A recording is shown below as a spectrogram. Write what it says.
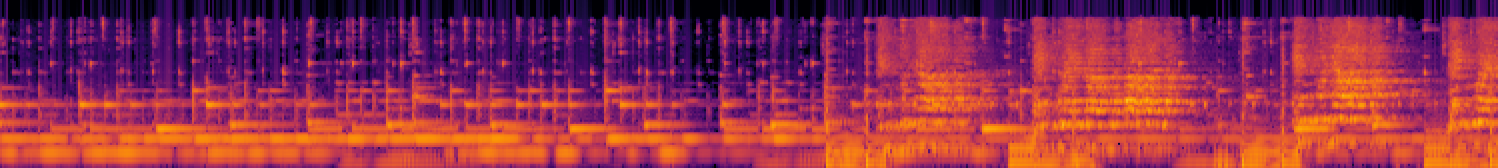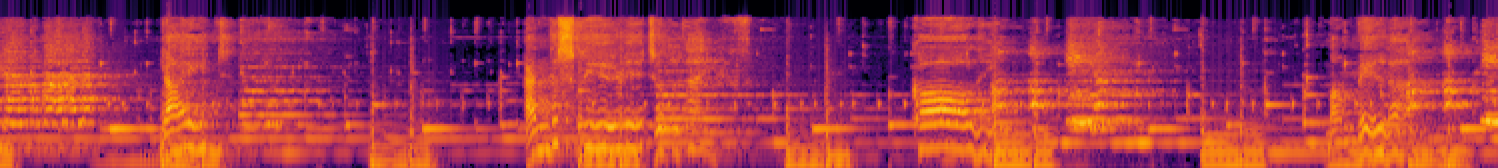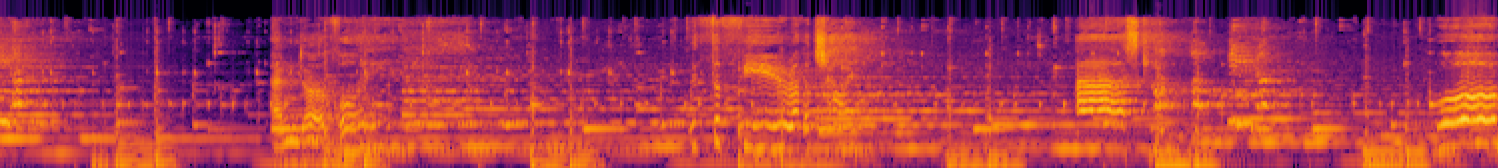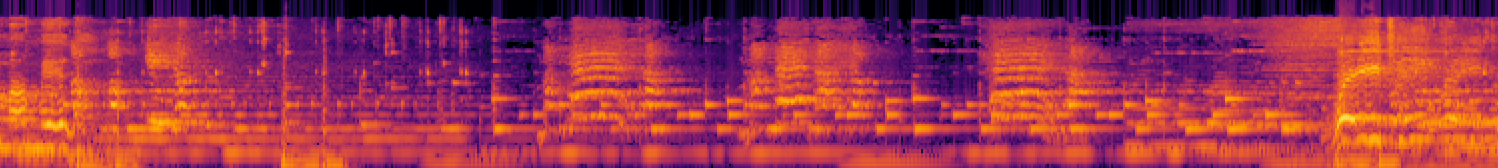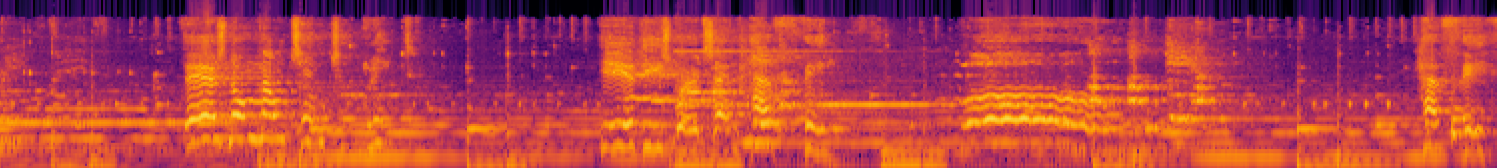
Night and the spirit of life calling oh, oh, Mamela and a voice with the fear of a child asking Oh Mamela There's no mountain too great. Hear these words and have faith. Oh, oh have faith.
